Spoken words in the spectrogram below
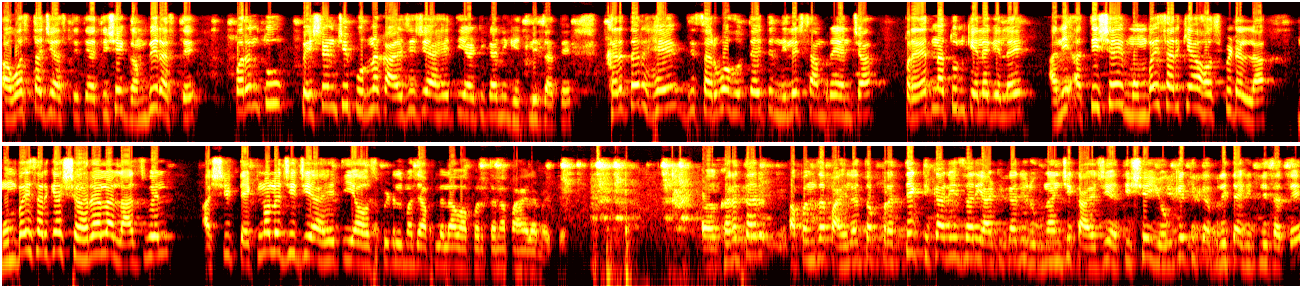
अवस्था जी असते ती अतिशय गंभीर असते. परंतु पेशंटची पूर्ण काळजी जी आहे ती या ठिकाणी घेतली जाते. खरं तर हे जे सर्व होतंय ते निलेश सांबरे यांच्या प्रयत्नातून केलं गेलंय. आणि अतिशय मुंबईसारख्या हॉस्पिटलला मुंबईसारख्या शहराला लाजवेल अशी टेक्नॉलॉजी जी आहे ती या हॉस्पिटलमध्ये आपल्याला वापरताना पाहायला मिळते. खरं तर आपण जर पाहिलं तर प्रत्येक ठिकाणी जर या ठिकाणी रुग्णांची काळजी अतिशय योग्य रित्या घेतली जाते.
